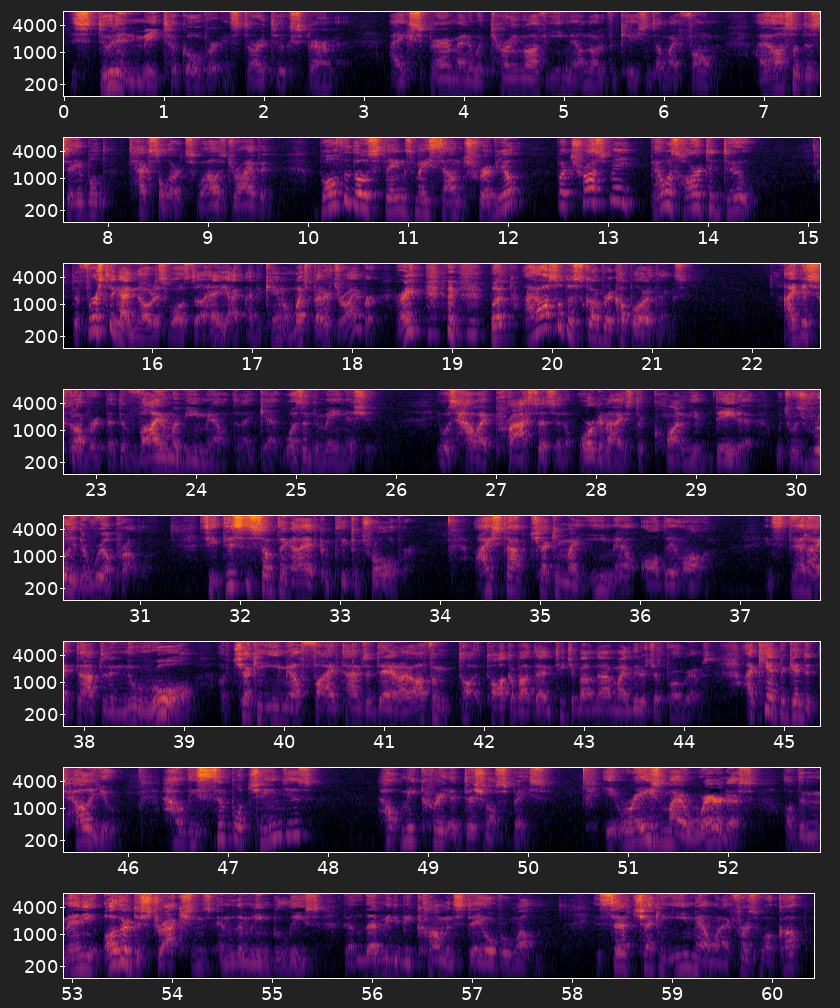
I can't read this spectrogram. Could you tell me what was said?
The student in me took over and started to experiment. I experimented with turning off email notifications on my phone. I also disabled text alerts while I was driving. Both of those things may sound trivial, but trust me, that was hard to do. The first thing I noticed was, that, hey, I, I became a much better driver, right? but I also discovered a couple other things. I discovered that the volume of email that I get wasn't the main issue. It was how I process and organize the quantity of data, which was really the real problem. See, this is something I have complete control over. I stopped checking my email all day long. Instead, I adopted a new rule of checking email five times a day, and I often talk, about that and teach about that in my leadership programs. I can't begin to tell you how these simple changes helped me create additional space. It raised my awareness of the many other distractions and limiting beliefs that led me to become and stay overwhelmed. Instead of checking email when I first woke up,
